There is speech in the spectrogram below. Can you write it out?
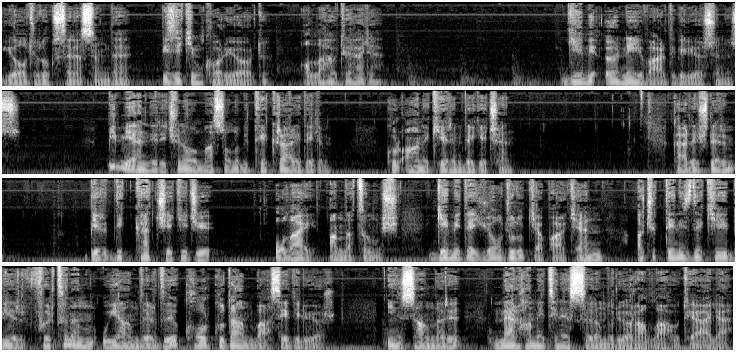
Yolculuk sırasında bizi kim koruyordu? Allahü Teala. Gemi örneği vardı biliyorsunuz. Bilmeyenler için olmazsa onu bir tekrar edelim. Kur'an-ı Kerim'de geçen. Kardeşlerim, bir dikkat çekici olay anlatılmış. Gemide yolculuk yaparken açık denizdeki bir fırtınanın uyandırdığı korkudan bahsediliyor. İnsanları merhametine sığındırıyor Allahu Teala.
